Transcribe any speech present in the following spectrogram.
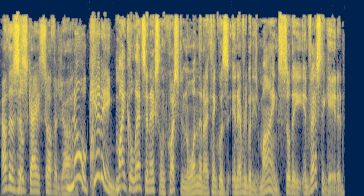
How does this guy still have a job? No kidding. Michael, that's an excellent question. The one that I think was in everybody's minds. So they investigated.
